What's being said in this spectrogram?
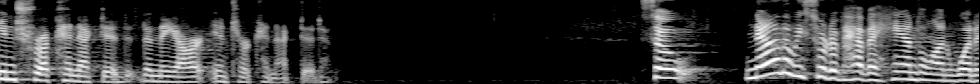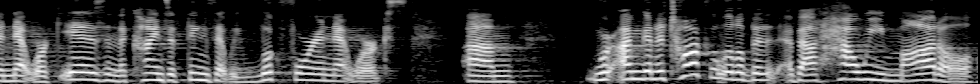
intra-connected than they are interconnected. So now that we sort of have a handle on what a network is and the kinds of things that we look for in networks, um, I'm going to talk a little bit about how we model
